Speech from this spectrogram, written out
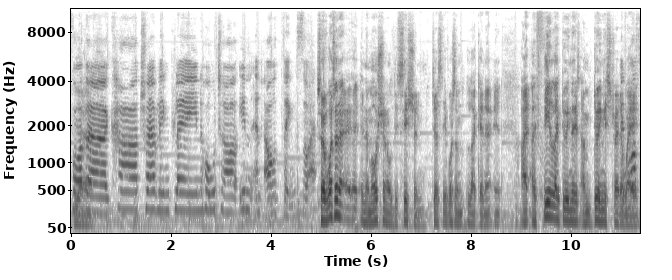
for Yeah. the car, traveling, plane, hotel, in and out things? So I, So it wasn't a, a- an emotional decision. Just it wasn't like an. A, I, I feel like doing this. I'm doing it straight It away. was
